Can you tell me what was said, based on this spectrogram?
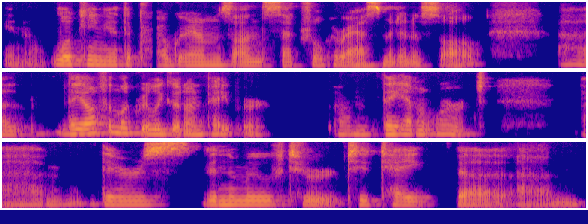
you know, looking at the programs on sexual harassment and assault, uh, they often look really good on paper. Um, they haven't worked. Um, there's been the move to to take the um,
